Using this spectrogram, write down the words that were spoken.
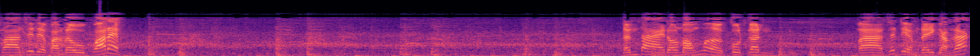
Và dứt điểm bằng đầu quá đẹp. Tấn Tài đón bóng ở cột gần và dứt điểm đầy cảm giác.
